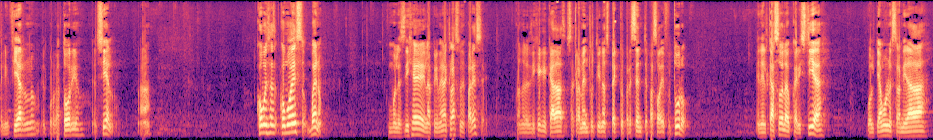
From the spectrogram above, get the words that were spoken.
el infierno, el purgatorio, el cielo. ¿ah? ¿Cómo, es, ¿Cómo eso? Bueno, como les dije en la primera clase, me parece, cuando les dije que cada sacramento tiene aspecto presente, pasado y futuro. En el caso de la Eucaristía, volteamos nuestra mirada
